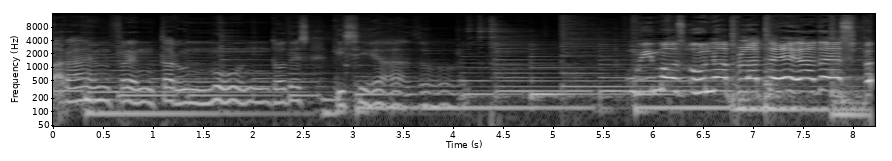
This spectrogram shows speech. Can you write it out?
para enfrentar un mundo desquiciado. Fuimos una platea despreciable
